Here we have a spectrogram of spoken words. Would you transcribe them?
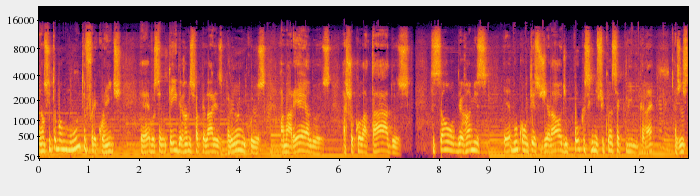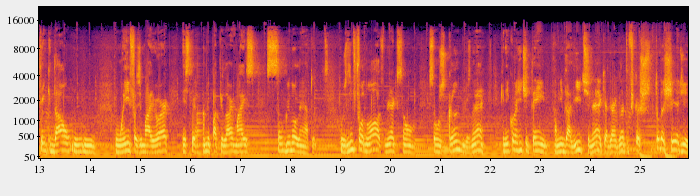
é um sintoma muito frequente é, você tem derrames papilares brancos, amarelos, achocolatados, que são derrames, é, num contexto geral, de pouca significância clínica. Né? A gente tem que dar um, um, um ênfase maior nesse derrame papilar mais sanguinolento. Os linfonodos, né, que são, que são os gânglios, né, que nem quando a gente tem amidalite, né, que a garganta fica toda cheia de,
